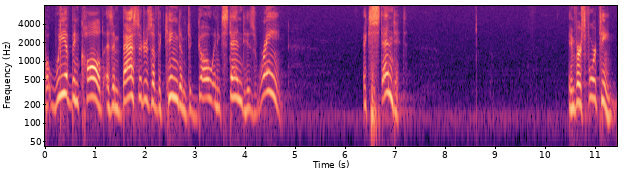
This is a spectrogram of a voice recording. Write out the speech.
But we have been called as ambassadors of the kingdom to go and extend his reign. Extend it. In verse 14,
